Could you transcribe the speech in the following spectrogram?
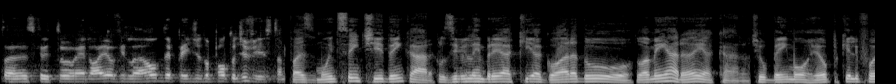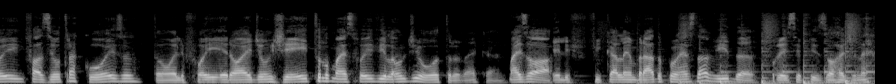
tá escrito herói ou vilão, depende do ponto de vista. Faz muito sentido, hein, cara? Inclusive lembrei aqui agora do, do Homem-Aranha, cara. O tio Ben morreu porque ele foi fazer outra coisa, então ele foi herói de um jeito, mas foi vilão de outro, né, cara? Mas ó, ele fica lembrado pro resto da vida por esse episódio, né?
